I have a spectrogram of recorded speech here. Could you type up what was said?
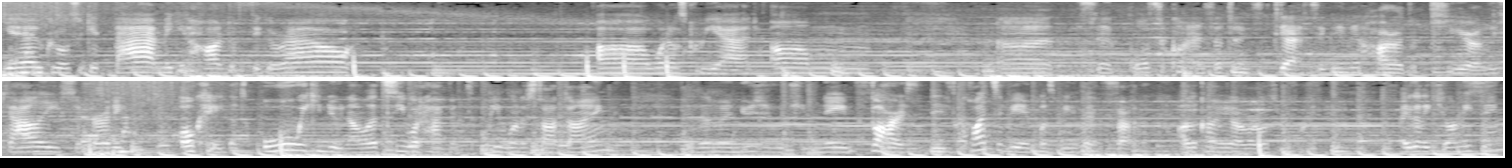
Yeah, we could also get that. Make it hard to figure out. Uh, what else could we add? Um, Glossicon and sometimes death, significantly harder to cure. Lethality, severity. Okay, that's all we can do. Now let's see what happens. If people want to start dying, the unknown uses which you name virus it is quite severe and must be event further. Other kind of roles Are you gonna kill anything?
